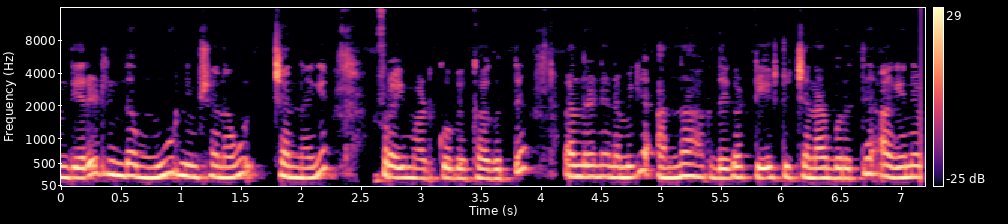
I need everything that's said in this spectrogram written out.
ಒಂದೆರಡರಿಂದ ಮೂರು ನಿಮಿಷ ನಾವು ಚೆನ್ನಾಗಿ ಫ್ರೈ ಮಾಡ್ಕೋಬೇಕಾಗುತ್ತೆ. ಅಂದ್ರೆ ನಮಗೆ ಅನ್ನ ಹಾಕಿದಾಗ ಟೇಸ್ಟ್ ಚೆನ್ನಾಗಿ ಬರುತ್ತೆ. ಹಾಗೆಯೇ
